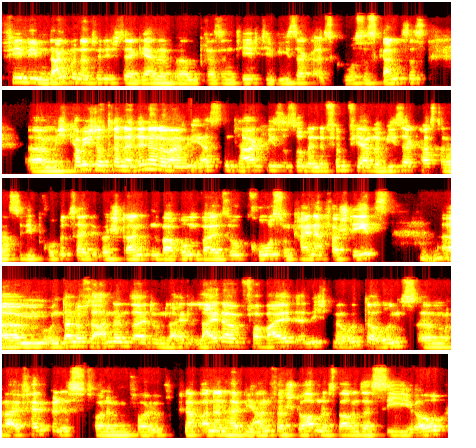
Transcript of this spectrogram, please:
Vielen lieben Dank und natürlich sehr gerne ähm, präsentiere ich die Visag als großes Ganzes. Ähm, ich kann mich noch daran erinnern, aber am ersten Tag hieß es so, wenn du fünf Jahre Visag hast, dann hast du die Probezeit überstanden. Warum? Weil so groß und keiner versteht's. Mhm. Ähm, und dann auf der anderen Seite, und leid, leider verweilt er nicht mehr unter uns, ähm, Ralf Hempel ist vor, einem, vor knapp anderthalb Jahren verstorben, das war unser CEO,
